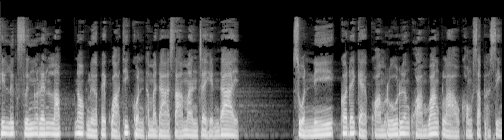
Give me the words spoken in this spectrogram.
ที่ลึกซึ้งเร้นลับนอกเหนือไปกว่าที่คนธรรมดาสามัญจะเห็นได้ ส่วนนี้ก็ได้แก่ความรู้เรื่องความว่างเปล่าของสรรพสิ่ง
